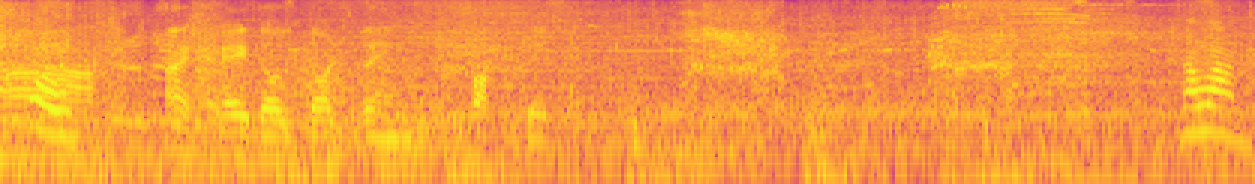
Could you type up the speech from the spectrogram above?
Ah, I hate those dodge things. Fuck this. Now run.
